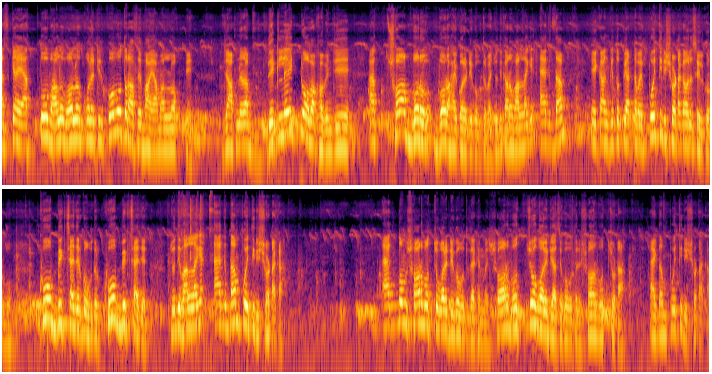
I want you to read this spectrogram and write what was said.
আজকে এত ভালো ভালো কোয়ালিটির কবুতর আছে ভাই আমার লকটে, যে আপনারা দেখলে একটু অবাক হবেন যে সব বড় বড় হাই কোয়ালিটির কবুতর ভাই। যদি কারও ভালো লাগে, একদম এই কাঙ্ক্ষিত পেয়ারটা ভাই পঁয়ত্রিশশো টাকা হলে সেল করব। খুব বিগ সাইজের কবুতর, খুব বিগ সাইজের যদি ভালো লাগে, একদম পঁয়ত্রিশশো টাকা। একদম সর্বোচ্চ কোয়ালিটির কবুতর দেখেন ভাই, সর্বোচ্চ কোয়ালিটি আছে কবুতরের, সর্বোচ্চটা, একদম পঁয়ত্রিশশো টাকা।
